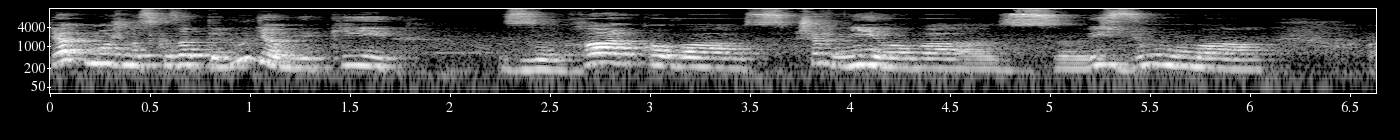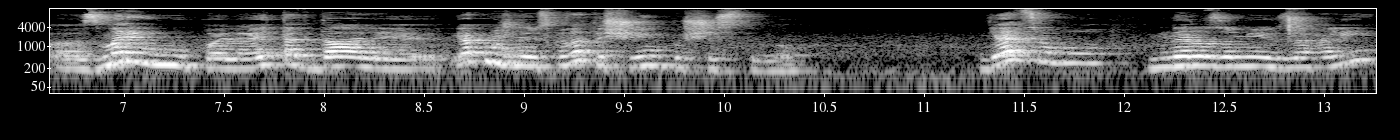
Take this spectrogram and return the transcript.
Як можна сказати людям, які з Харкова, з Чернігова, з Ізюма, е, з Маріуполя і так далі, як можна їм сказати, що їм пощастило? Я цього не розумію взагалі.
